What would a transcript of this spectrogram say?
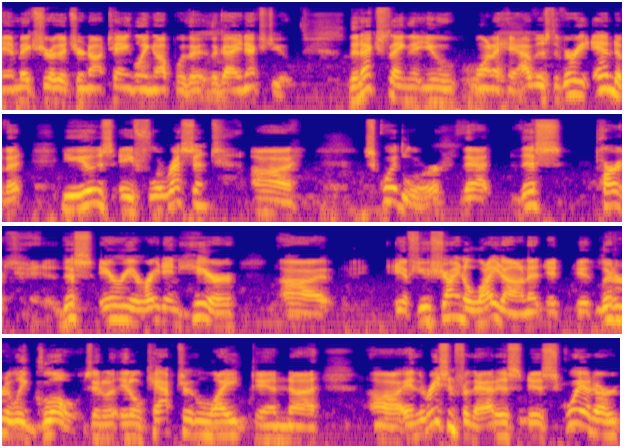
and make sure that you're not tangling up with the, the guy next to you. The next thing that you want to have is the very end of it. You use a fluorescent uh, squid lure that this part, this area right in here, uh, if you shine a light on it, it, it literally glows. It'll, it'll capture the light and uh, uh, and the reason for that is is squid are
